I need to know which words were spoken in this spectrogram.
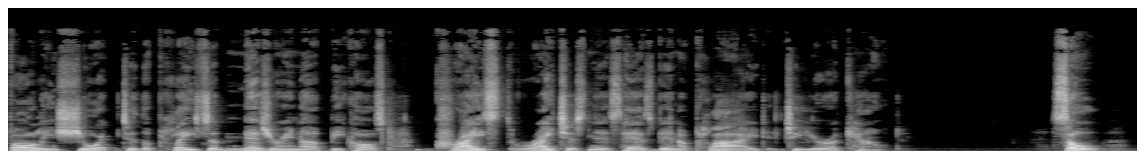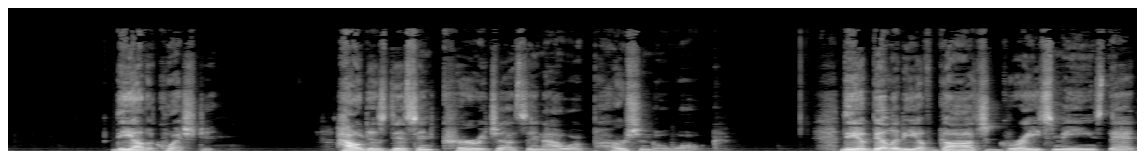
falling short to the place of measuring up because Christ's righteousness has been applied to your account. So, the other question how does this encourage us in our personal walk? The ability of God's grace means that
